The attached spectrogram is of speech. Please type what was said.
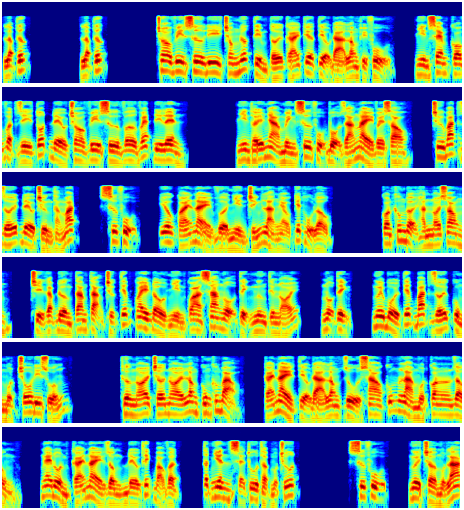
Lập tức. Lập tức cho vi sư đi trong nước tìm tới cái kia tiểu đà long thủy phủ, nhìn xem có vật gì tốt đều cho vi sư vơ vét đi lên. Nhìn thấy nhà mình sư phụ bộ dáng này về sau, chư bắt giới đều chừng thẳng mắt, sư phụ, yêu quái này vừa nhìn chính là nghèo kết hủ lậu. Còn không đợi hắn nói xong, chỉ gặp đường tam tạng trực tiếp quay đầu nhìn qua sang nộ tịnh ngưng tiếng nói nộ tịnh, ngươi bồi tiếp bắt giới cùng một chỗ đi xuống. Thường nói chớ nói long cung không bảo, cái này tiểu đà long dù sao cũng là một con rồng, nghe đồn cái này rồng đều thích bảo vật, tất nhiên sẽ thu thập một chút. Sư phụ, ngươi chờ một lát.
